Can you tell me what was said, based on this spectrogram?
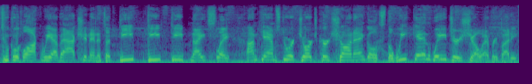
Two o'clock we have action, and it's a deep, deep, deep night slate. I'm Cam Stewart, George Kurtz, Sean Engel. It's the Weekend Wagers Show, everybody.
